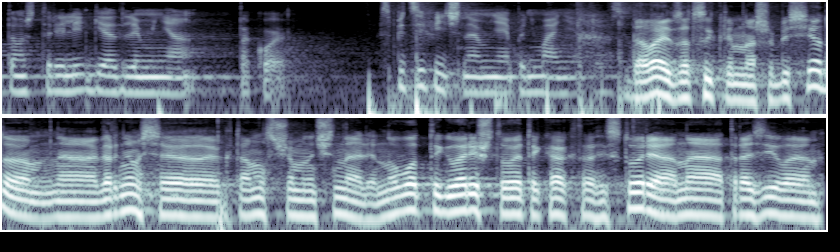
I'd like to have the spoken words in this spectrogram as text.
потому что религия для меня такое специфичное у меня понимание. Давай зациклим нашу беседу, а, вернемся к тому, с чем мы начинали. Ну вот ты говоришь, что это как-то история, она отразила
